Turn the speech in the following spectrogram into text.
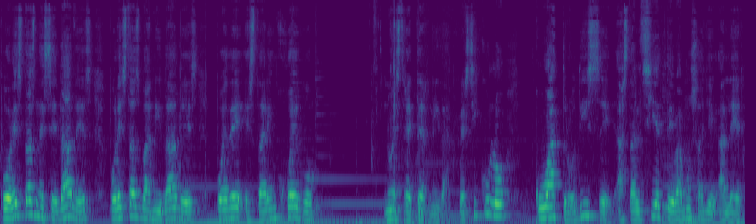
por estas necedades, por estas vanidades, puede estar en juego nuestra eternidad. Versículo 4 dice, hasta el 7 vamos a leer,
